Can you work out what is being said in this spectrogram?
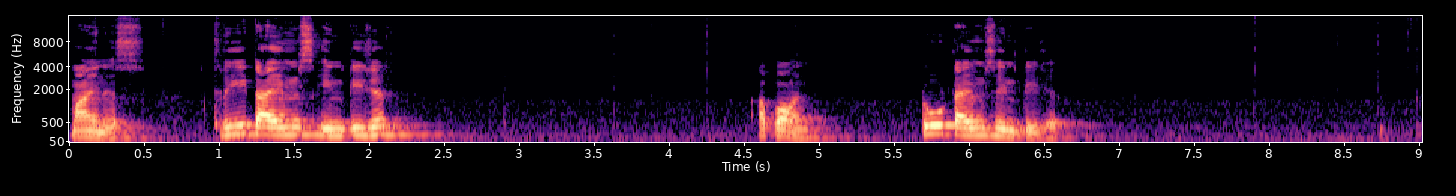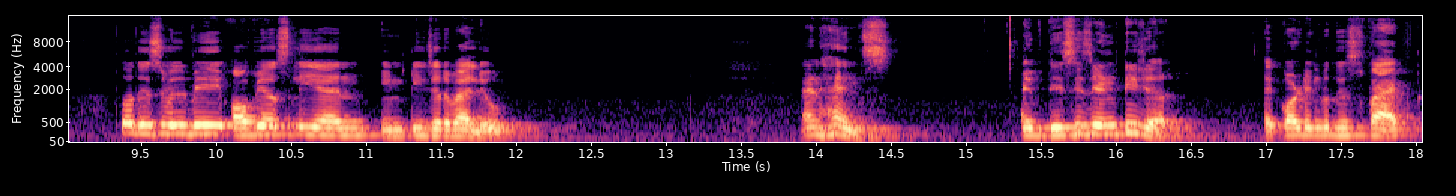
minus 3 times integer upon 2 times integer so this will be obviously an integer value. And hence if this is integer according to this fact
